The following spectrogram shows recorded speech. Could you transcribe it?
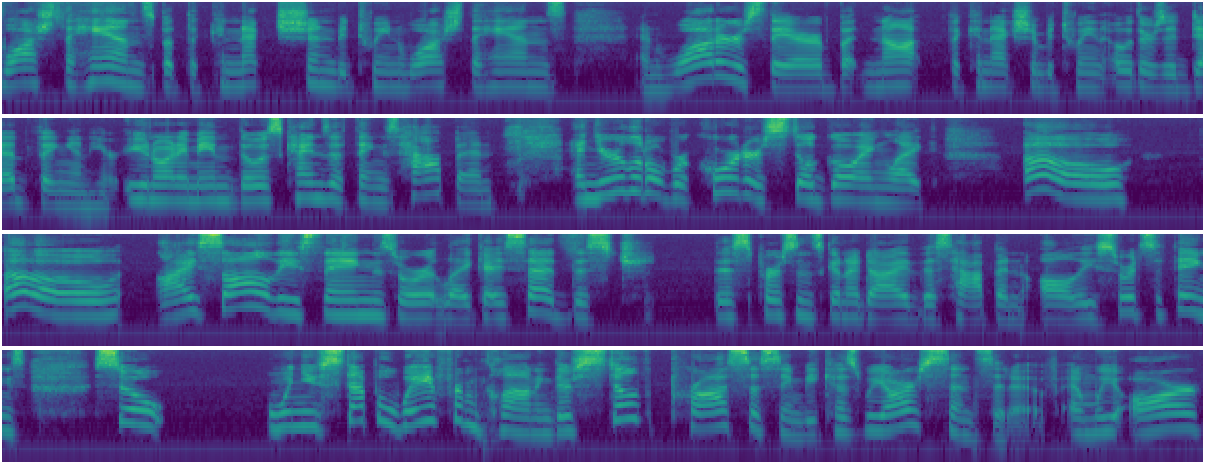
wash the hands but the connection between wash the hands and water's there but not the connection between oh there's a dead thing in here. You know what i mean? Those kinds of things happen and your little recorder's still going like oh oh i saw these things or like i said this this person's going to die this happened all these sorts of things. So when you step away from clowning there's still the processing because we are sensitive and we are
